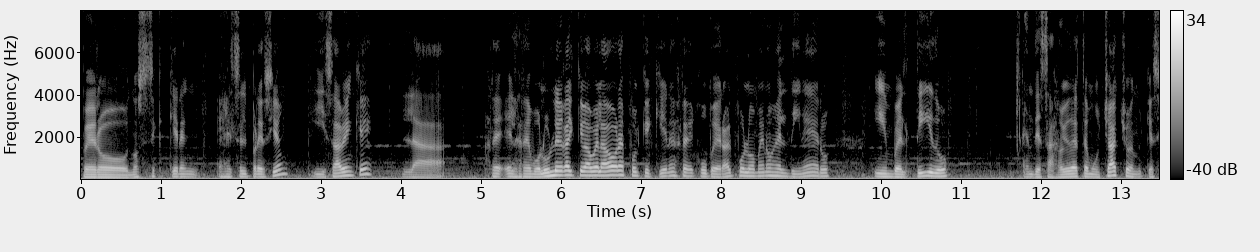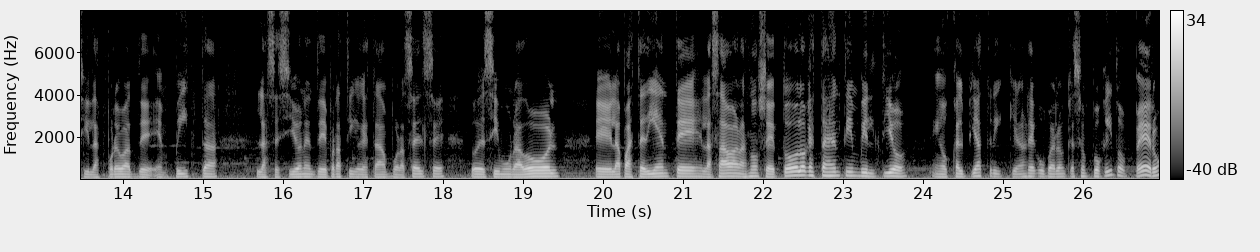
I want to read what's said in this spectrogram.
Pero no sé si quieren ejercer presión. Y ¿saben qué? La, el revolú legal que va a haber ahora es porque quieren recuperar por lo menos el dinero invertido en desarrollo de este muchacho. En que si las pruebas de en pista, las sesiones de práctica que estaban por hacerse, lo del simulador eh, la pasta dientes, las sábanas, no sé, todo lo que esta gente invirtió en Oscar Piastri, quieren recuperar aunque sea un poquito, pero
